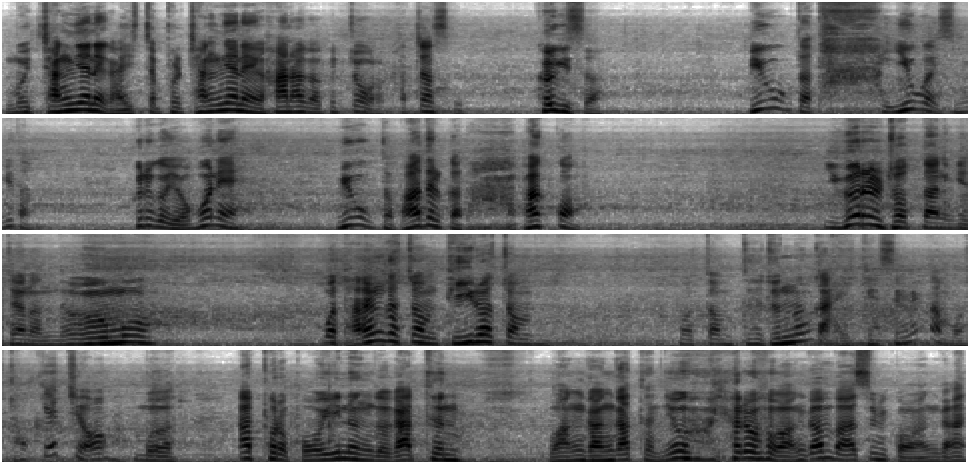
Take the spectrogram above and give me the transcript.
뭐 작년에 가 있죠. 작년에 하나가 그쪽으로 갔지 않습니까? 거기서 미국도 다 이유가 있습니다. 그리고 요번에 미국도 받을 거 다 받고 이거를 줬다는 게 저는 너무 뭐 다른 거 좀 뒤로 좀 뭐 좀 더 주는 거 아니겠습니까? 뭐 좋겠죠. 뭐 앞으로 보이는 것 같은 왕관 같은 요, 여러분 왕관 봤습니까? 왕관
